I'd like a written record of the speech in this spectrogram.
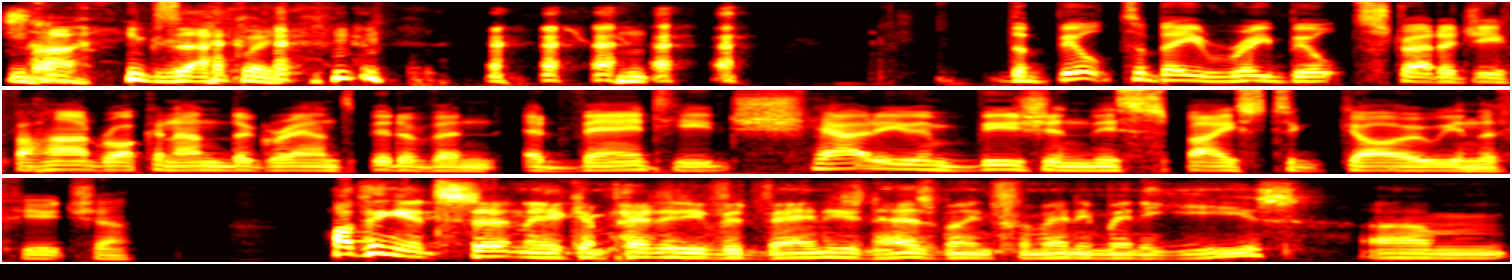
So. No, exactly. the built to be rebuilt strategy for Hard Rock and Underground's bit of an advantage. How do you envision this space to go in the future? I think it's certainly a competitive advantage and has been for many, many years. Um,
